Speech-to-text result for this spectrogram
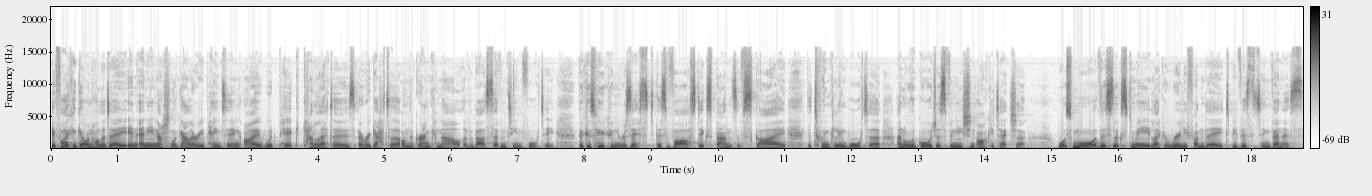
If I could go on holiday in any National Gallery painting, I would pick Canaletto's A Regatta on the Grand Canal of about 1740, because who can resist this vast expanse of sky, the twinkling water, and all the gorgeous Venetian architecture? What's more, this looks to me like a really fun day to be visiting Venice.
